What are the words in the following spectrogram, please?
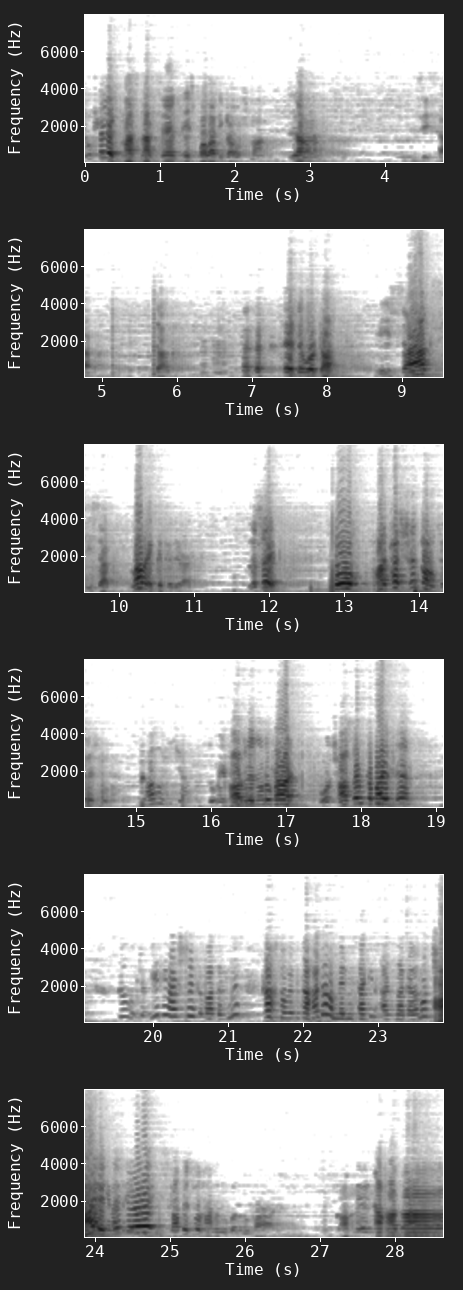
դուք էլ եք մասնակցել այս պալատի կառուցման։ Իրանանը։ Սիսակ։ Սակ։ Էստե որ կա։ Իսակ, սիսակ։ Լավ եք գտել իրար։ Լսեք։ Դու հարփած չեք կառուցել այս տունը։ Գալուս ջան։ Դու մի ֆարդվեն ուֆար, որ չասեմ կպայթեմ։ Գալուս ջան, եթե այս շենքը պատրվում է, քաղաքովի տահագարը մեր նիսակին այզնակարանով Այ այդպես է, իսկապես որ հանելու կնու ֆար։ Կամ մեր նախագահը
